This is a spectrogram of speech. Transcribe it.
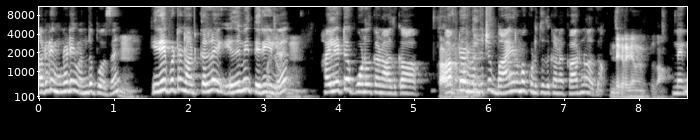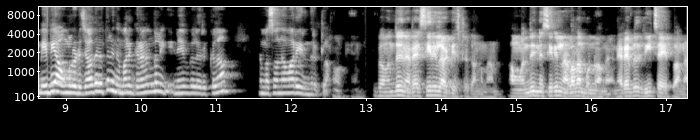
ஆல்ரெடி முன்னாடியே வந்த பர்சன். இடைப்பட்ட நாட்கள்ல எதுவுமே தெரியல. ஹைலைட்டாக போனதுக்கான அதுக்கு காரணம் ஆஃப்டர் வந்து வந்துட்டு பயங்கரமா கொடுத்ததுக்கான காரணம் அதுதான். இந்த கிரக அமைப்பு தான் மேபி அவங்களோட ஜாதகத்தில் இந்த மாதிரி கிரகங்கள் இணைவுகள் இருக்கலாம். நம்ம சொன்ன மாதிரி இருந்திருக்கலாம். ஓகே இப்போ வந்து நிறைய சீரியல் ஆர்டிஸ்ட் இருக்காங்க மேம் அவங்க வந்து இந்த சீரியல் நல்லா தான் பண்ணுவாங்க. நிறைய பேர் ரீச் ஆகிருப்பாங்க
